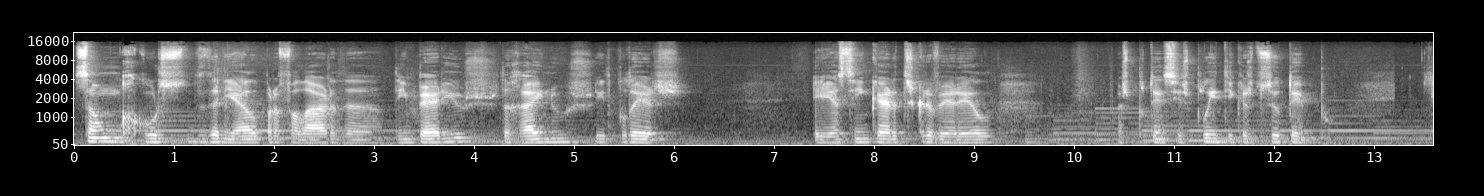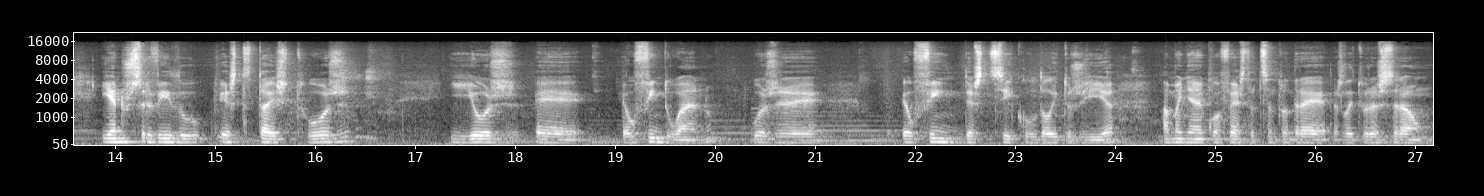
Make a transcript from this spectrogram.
são um recurso de Daniel para falar de, de impérios, de reinos e de poderes. E assim quer descrever ele as potências políticas do seu tempo. E é-nos servido este texto hoje, e hoje é, é o fim do ano, hoje é, é o fim deste ciclo da liturgia. Amanhã, com a festa de Santo André, as leituras serão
